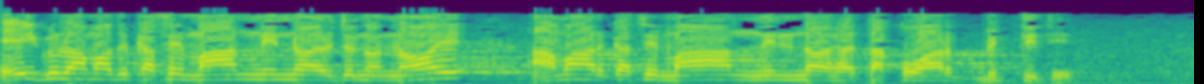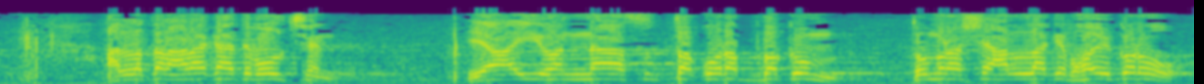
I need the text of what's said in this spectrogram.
এইগুলো আমাদের কাছে মান নির্ণয়ের জন্য নয়, আমার কাছে মান নির্ণয় হয় তাকুয়ার ভিত্তিতে। আল্লাহ তার আরাকাতে বলছেন তোমরা সে আল্লাহকে ভয় করো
